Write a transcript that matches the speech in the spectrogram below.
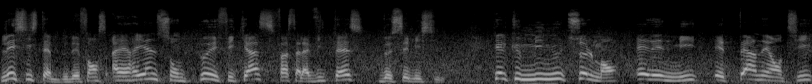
Les systèmes de défense aérienne sont peu efficaces face à la vitesse de ces missiles. Quelques minutes seulement et l'ennemi est anéanti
